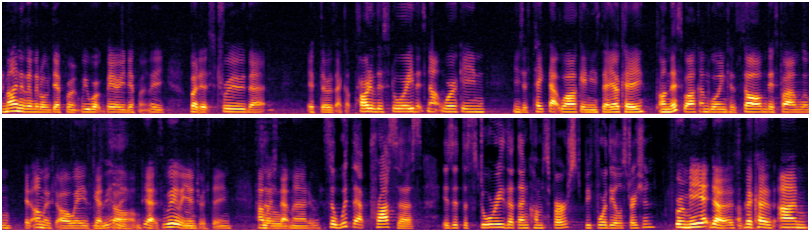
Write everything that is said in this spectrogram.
And mine is a little different. We work very differently, but it's true that if there's like a part of the story that's not working, You just take that walk and you say, okay, on this walk, I'm going to solve this problem. It almost always gets Really? solved. Yeah, it's really hmm. interesting how So- much that matters. So with that process, is it the story that then comes first before the illustration? For me, it does Okay. because I'm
